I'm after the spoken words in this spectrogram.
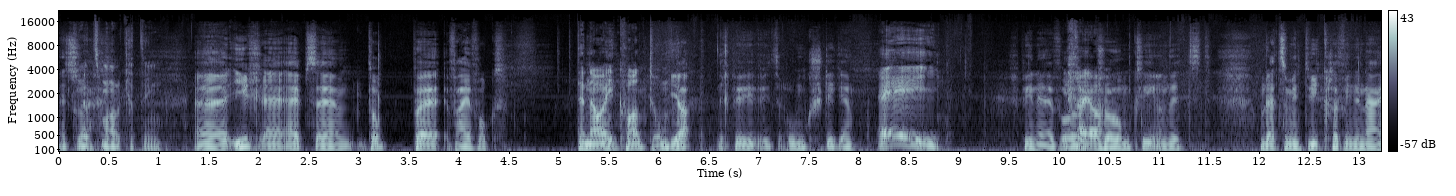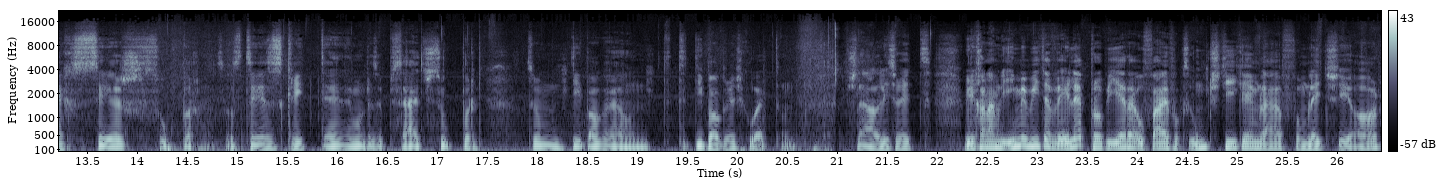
Nicht gutes Marketing. Äh, ich, äh, Apps, äh, Top äh, Firefox. Der neue Quantum. Ja, ich bin wieder umgestiegen. Hey! Ich bin äh, vor ja- Chrome gewesen und jetzt und auch zum Entwickeln finde ich eigentlich sehr super. Also äh, wenn man das etwas sagt, ist super zum Debuggen und der Debugger ist gut und schnell ist er jetzt. Weil ich kann nämlich immer wieder wählen, probieren auf Firefox umzusteigen im Laufe des letzten Jahres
